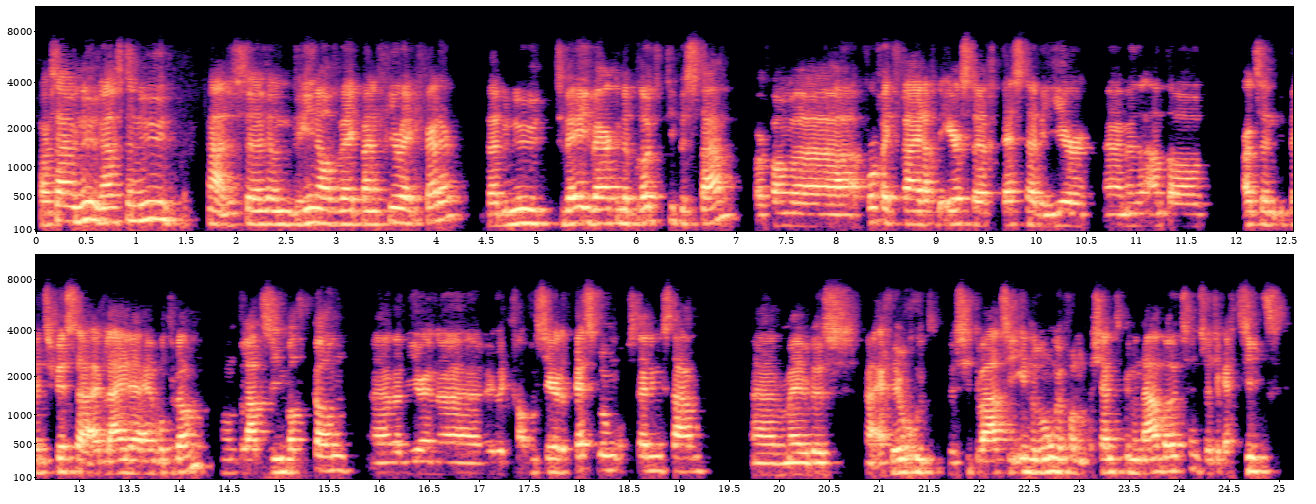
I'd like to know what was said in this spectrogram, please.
Waar zijn we nu? Nou, we zijn nu dus, uh, zo'n drieënhalve week, bijna vier weken verder. We hebben nu twee werkende prototypes staan, waarvan we eh, vorige week vrijdag de eerste getest hebben hier uh, met een aantal artsen en intensivisten uit Leiden en Rotterdam. Om te laten zien wat het kan. Uh, we hebben hier een redelijk geavanceerde testlongopstelling staan. waarmee we dus nou, echt heel goed de situatie in de longen van een patiënt kunnen nabootsen. Zodat je echt ziet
